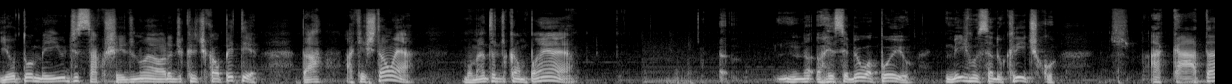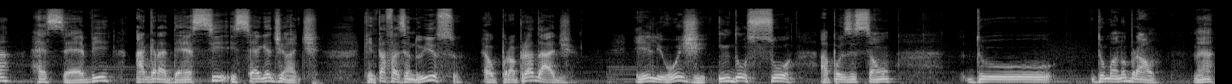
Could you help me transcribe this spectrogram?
E eu tô meio de saco cheio de Não é hora de criticar o PT. Tá? A questão é: momento de campanha é. Recebeu o apoio, mesmo sendo crítico, acata, recebe, agradece e segue adiante. Quem está fazendo isso é o próprio Haddad ele hoje endossou a posição do, do Mano Brown. Né?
